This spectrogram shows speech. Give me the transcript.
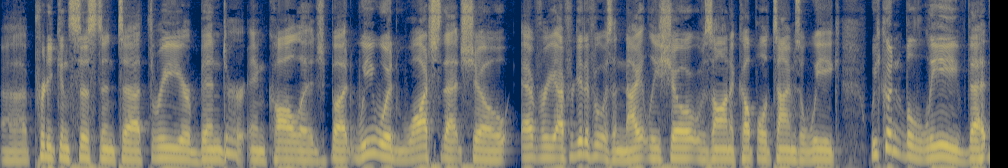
uh, pretty consistent uh, three year bender in college, but we would watch that show every. I forget if it was a nightly show. It was on a couple of times a week. We couldn't believe that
